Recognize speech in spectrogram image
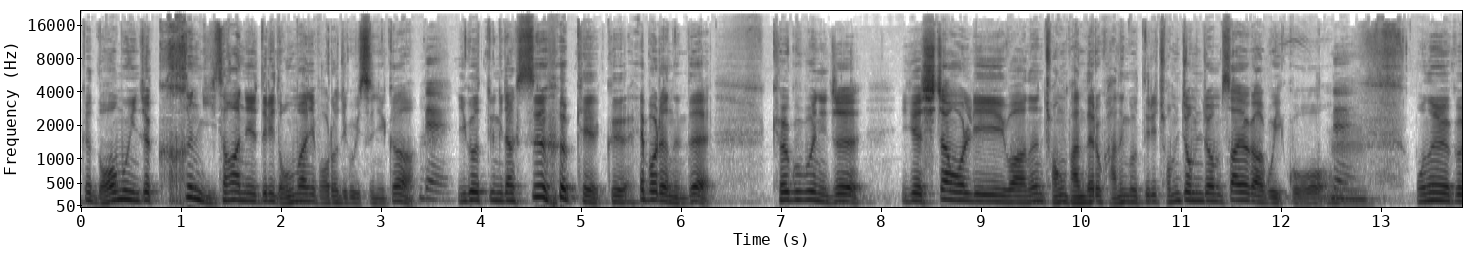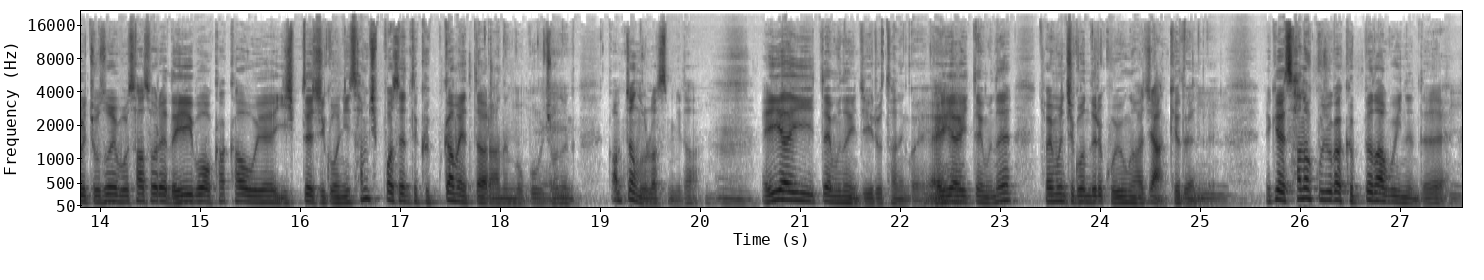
그 너무 이제 큰 이상한 일들이 너무 많이 벌어지고 있으니까 네. 이것도 그냥 쓱 그 해버렸는데 결국은 이제 이게 시장 원리와는 정반대로 가는 것들이 점점점 쌓여가고 있고 네. 음. 오늘 그 조선일보 사설에 네이버 카카오의 20대 직원이 30% 급감했다라는 거 보고 네. 저는 깜짝 놀랐습니다. 음. AI 때문에 이제 이렇다는 거예요. 네. AI 때문에 젊은 직원들을 고용하지 않게 되는 거예요. 음. 이게 산업 구조가 급변하고 있는데 음.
